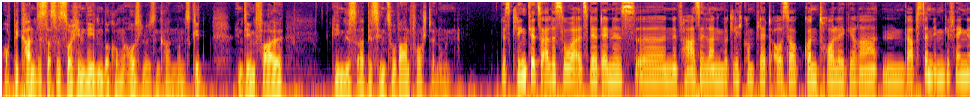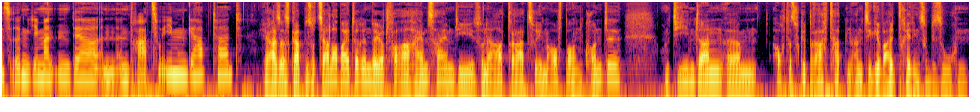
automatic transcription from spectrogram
auch bekannt ist, dass es solche Nebenwirkungen auslösen kann. Und es geht in dem Fall ging es bis hin zu Wahnvorstellungen. Das klingt jetzt alles so, als wäre Dennis äh, eine Phase lang wirklich komplett außer Kontrolle geraten. Gab es denn im Gefängnis irgendjemanden, der einen Draht zu ihm gehabt hat? Ja, also es gab eine Sozialarbeiterin der JVA Heimsheim, die so eine Art Draht zu ihm aufbauen konnte und die ihn dann ähm, auch dazu gebracht hat, ein Anti-Gewalt-Training zu besuchen.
